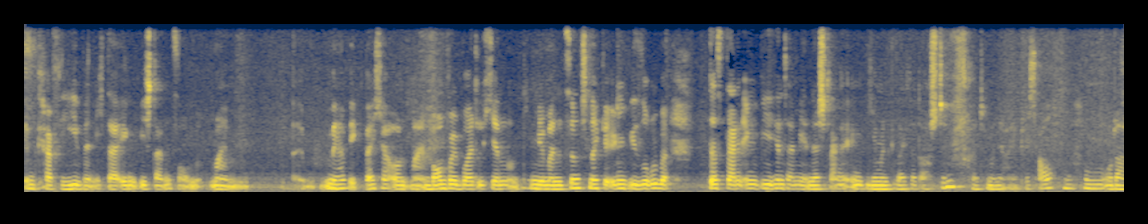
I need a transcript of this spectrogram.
im Café, wenn ich da irgendwie stand, so mit meinem äh, Mehrwegbecher und meinem Baumwollbeutelchen und mir meine Zimtschnecke irgendwie so rüber dass dann irgendwie hinter mir in der Schlange irgendwie jemand gesagt hat, ach stimmt, das könnte man ja eigentlich auch machen oder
